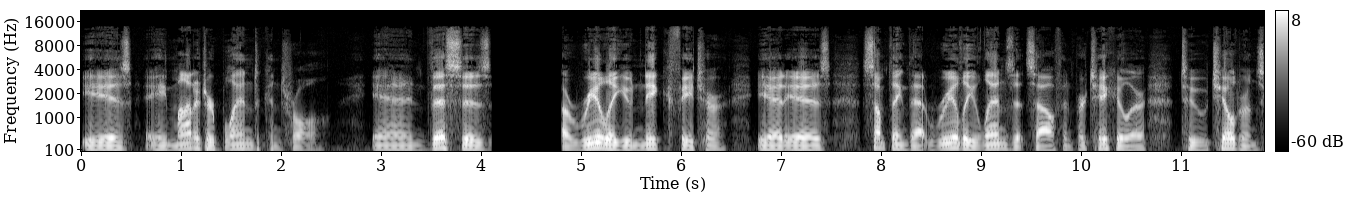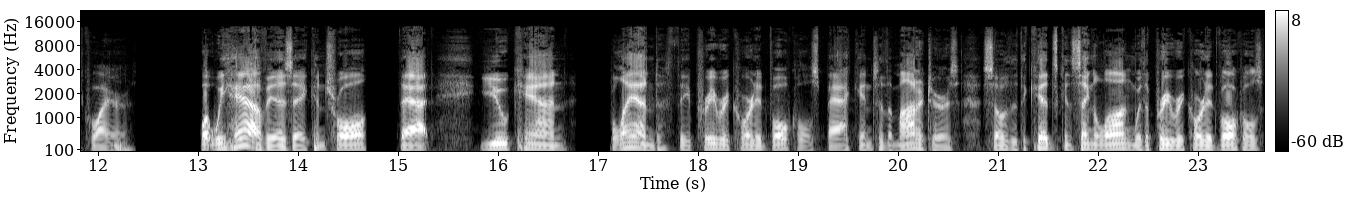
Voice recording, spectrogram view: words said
is a monitor blend control. And this is a really unique feature. It is something that really lends itself, in particular, to children's choir. Hmm. What we have is a control that you can blend the pre recorded vocals back into the monitors so that the kids can sing along with the pre recorded vocals,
